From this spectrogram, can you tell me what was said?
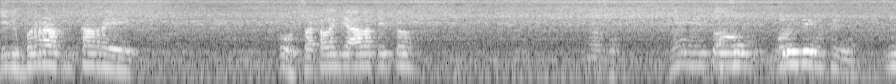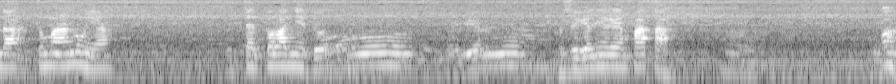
Jadi berat ditarik. Oh, sekali lagi alat itu. Kenapa? Eh, itu Langsung berhenti mesinnya. enggak cuma anu ya. Centolannya itu, Oh, bagiannya. bersegelnya yang patah. Hmm. Ah.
